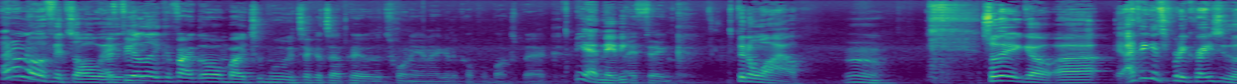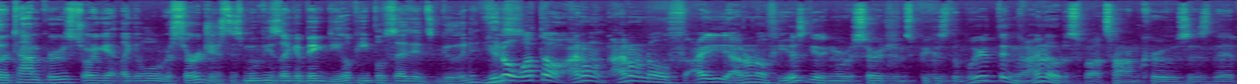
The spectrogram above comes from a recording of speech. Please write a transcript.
I don't know if it's always. I feel like if I go and buy two movie tickets, I pay with the twenty and I get a couple bucks back. Yeah, maybe. I think. It's been a while. Mm. So there you go. Uh, I think it's pretty crazy though. Tom Cruise sort of get like a little resurgence. This movie's like a big deal. People said it's good. You know what though? I don't. I don't know if I. I don't know if he is getting a resurgence because the weird thing that I noticed about Tom Cruise is that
